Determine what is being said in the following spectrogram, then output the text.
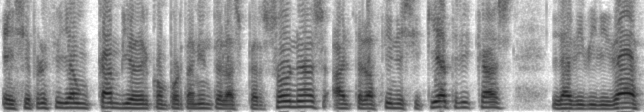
eh, se produce ya un cambio del comportamiento de las personas, alteraciones psiquiátricas, la debilidad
